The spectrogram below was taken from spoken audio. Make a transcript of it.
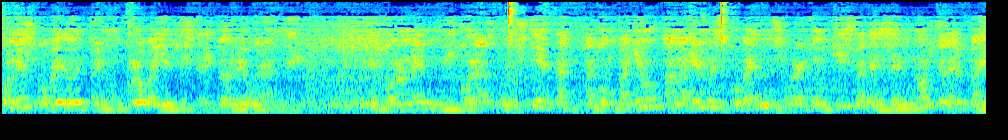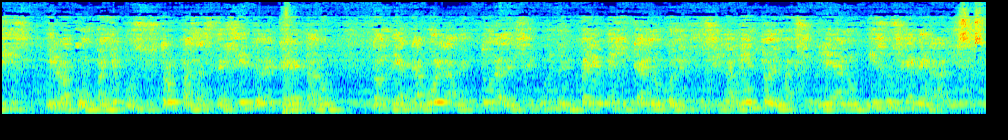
con Escobedo entre Monclova y el distrito de Río Grande. El coronel Nicolás Gorostieta acompañó a Mariano Escobedo en su reconquista desde el norte del país y lo acompañó con sus tropas hasta el sitio de Querétaro, donde acabó la aventura del Segundo Imperio Mexicano con el fusilamiento de Maximiliano y sus generales.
